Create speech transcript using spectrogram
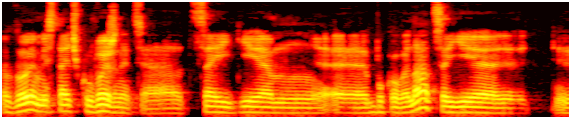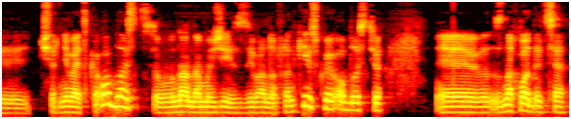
в містечку Вижниця. Це є е, Буковина, це є е, Чернівецька область, вона на межі з Івано-Франківською областю е, знаходиться.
